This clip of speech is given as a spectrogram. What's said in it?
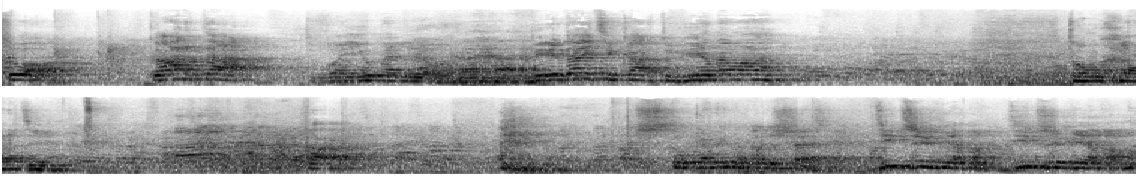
Что? Карта твою налево. Передайте карту Венома. Том Харди. Так. Что, как это прочитать? Диджей Веном, Диджей Веном.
